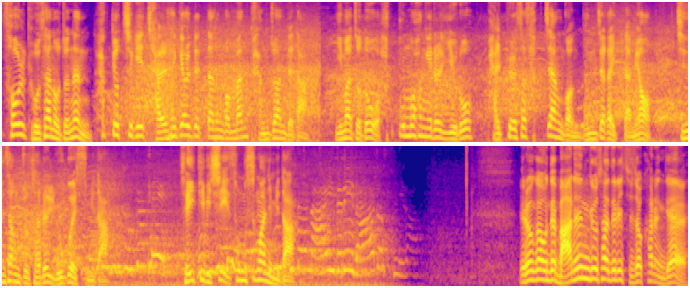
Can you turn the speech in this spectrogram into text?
서울교사노조는 학교 측이 잘 해결됐다는 것만 강조한 데다 이마저도 학부모 항의를 이유로 발표에서 삭제한 건 문제가 있다며 진상조사를 요구했습니다. JTBC 송승환입니다. 이런 가운데 많은 교사들이 지적하는 게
